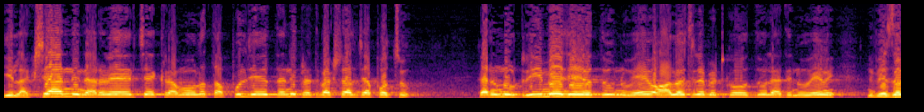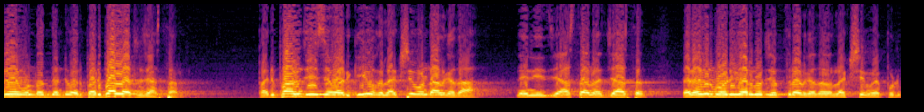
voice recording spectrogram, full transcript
ఈ లక్ష్యాన్ని నెరవేర్చే క్రమంలో తప్పులు చేయొద్దని ప్రతిపక్షాలు చెప్పొచ్చు. కానీ నువ్వు డ్రీమే చేయొద్దు నువ్వేం ఆలోచన పెట్టుకోవద్దు లేకపోతే నువ్వేమి విజనే ఉండొద్దు అంటే మరి పరిపాలన ఎట్లా చేస్తారు? పరిపాలన చేసేవాడికి ఒక లక్ష్యం ఉండాలి కదా. నేను ఇది చేస్తాను అది చేస్తాను. నరేంద్ర మోడీ గారు కూడా చెప్తున్నారు కదా ఒక లక్ష్యం ఎప్పుడు?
